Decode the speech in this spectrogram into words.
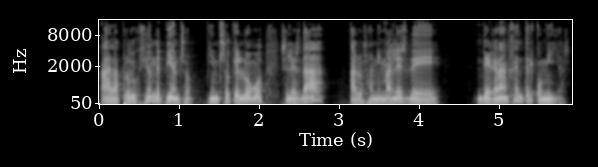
a la producción de pienso. Pienso que luego se les da a los animales de, de granja, entre comillas.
